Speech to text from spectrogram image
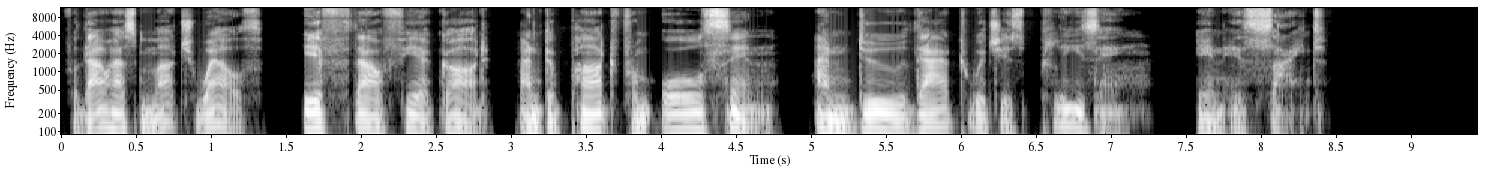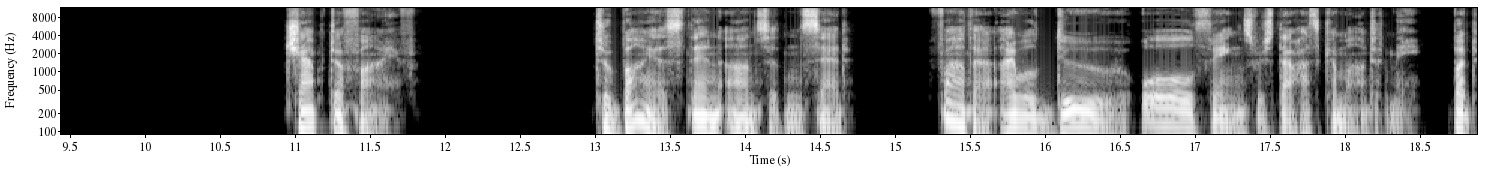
For thou hast much wealth, if thou fear God, and depart from all sin, and do that which is pleasing in his sight. Chapter 5 Tobias then answered and said, Father, I will do all things which thou hast commanded me. But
